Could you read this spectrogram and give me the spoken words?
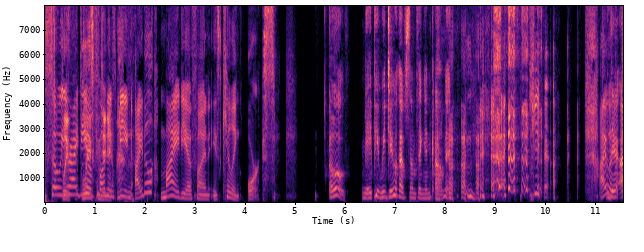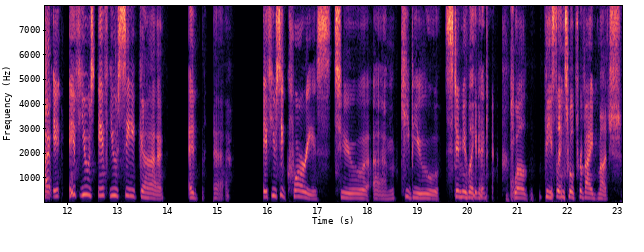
So Please- your idea please of fun continue. is being idle. My idea of fun is killing orcs. Oh, maybe we do have something in common. yeah, I would. There- I, uh, i- if you if you seek uh, a, uh, if you seek quarries to um, keep you stimulated, well, these lands will provide much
